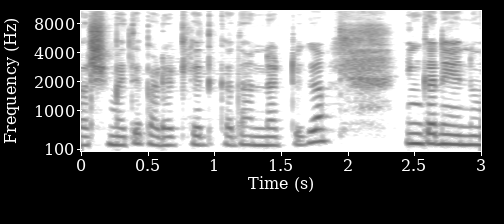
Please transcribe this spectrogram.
వర్షం అయితే పడట్లేదు కదా అన్నట్టుగా ఇంకా నేను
